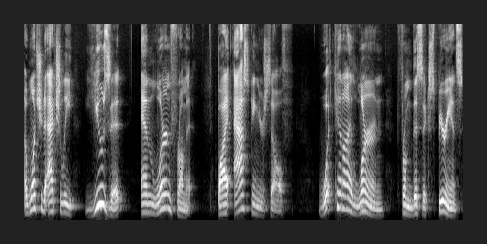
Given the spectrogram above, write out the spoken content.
I want you to actually use it and learn from it by asking yourself, what can I learn from this experience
